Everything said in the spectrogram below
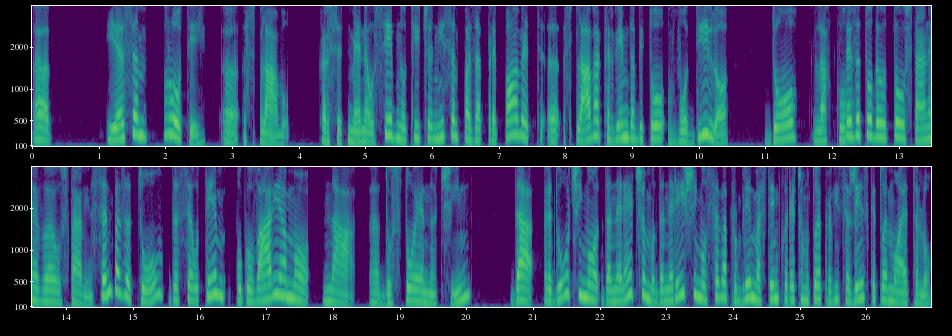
Uh, jaz sem proti uh, splavu, kar se mene osebno tiče, nisem pa za prepoved uh, splava, ker vem, da bi to vodilo do lahko. Ste zato, da to ostane v ustavi? Sem pa zato, da se o tem pogovarjamo na uh, dostojen način, da predočimo, da ne, rečemo, da ne rešimo vsega problema s tem, ko rečemo, to je pravica ženske, to je moje telo.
